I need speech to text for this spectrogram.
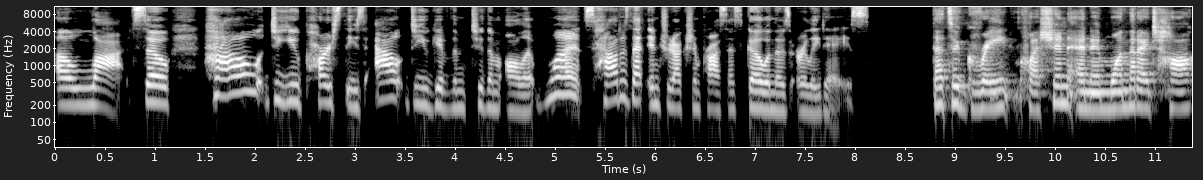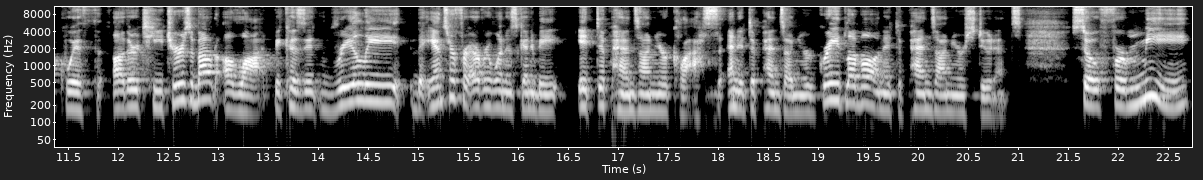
a lot. So, how do you parse these out? Do you give them to them all at once? How does that introduction process go in those early days? That's a great question and, and one that I talk with other teachers about a lot because it really, the answer for everyone is going to be it depends on your class and it depends on your grade level and it depends on your students. So for me,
